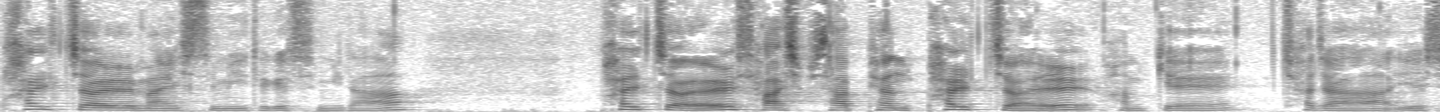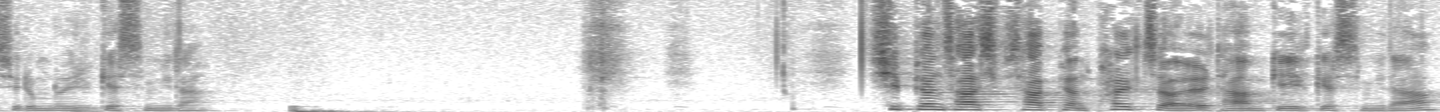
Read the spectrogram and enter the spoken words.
8절 말씀이 되겠습니다. 8절 44편 8절 함께 찾아 예수 이름으로 읽겠습니다. 시편 44편 8절 다 함께 읽겠습니다.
